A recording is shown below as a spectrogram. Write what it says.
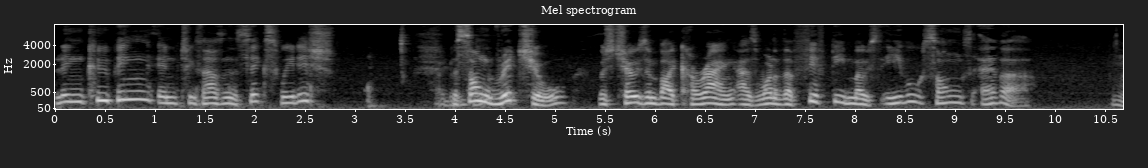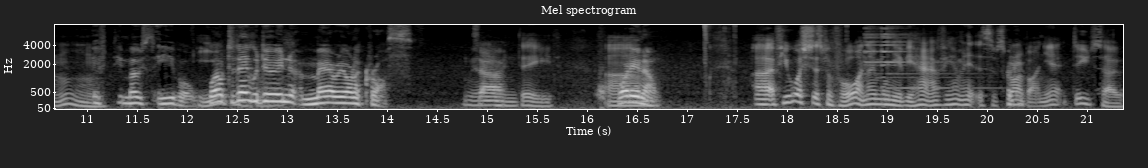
Linköping in 2006, Swedish. The song Ritual was chosen by Kerrang as one of the 50 most evil songs ever. Mm, 50 most evil. Evil Well, today we're doing Mary on a Cross. we so- are indeed. What do you Um, know? Uh, if you watched this before, I know many of you have. If you haven't hit the subscribe button yet, do so.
